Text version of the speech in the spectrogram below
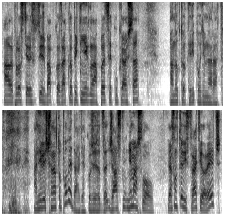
Ale proste resuscituješ babku a zaklepie ti niekto na plece, kúkáš sa, pán doktor, kedy pôjdem na rad? A nevieš, čo na to povedať, akože žasne, nemáš slov. Ja som vtedy stratil reč,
